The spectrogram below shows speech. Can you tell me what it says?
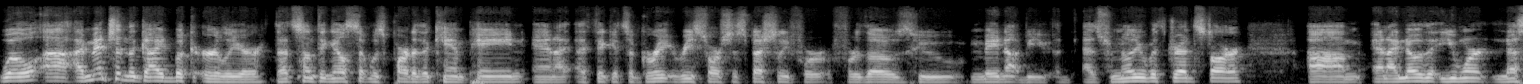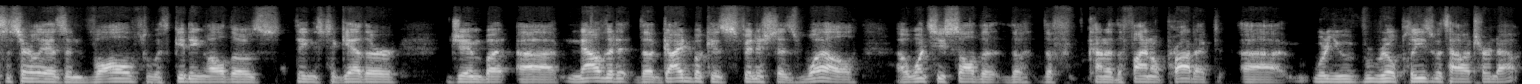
Well, uh, I mentioned the guidebook earlier. That's something else that was part of the campaign, and I, I think it's a great resource, especially for for those who may not be as familiar with Dreadstar. Um, and I know that you weren't necessarily as involved with getting all those things together, Jim. But uh, now that it, the guidebook is finished as well, uh, once you saw the, the the kind of the final product, uh, were you real pleased with how it turned out?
